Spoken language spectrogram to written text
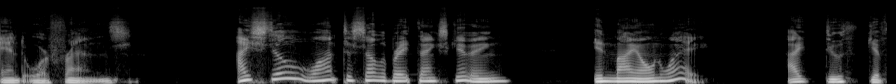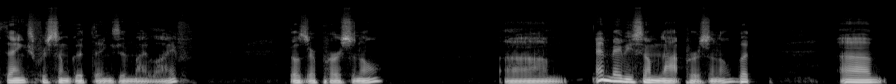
and or friends, I still want to celebrate Thanksgiving in my own way. I do give thanks for some good things in my life. Those are personal, um, and maybe some not personal, but um,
